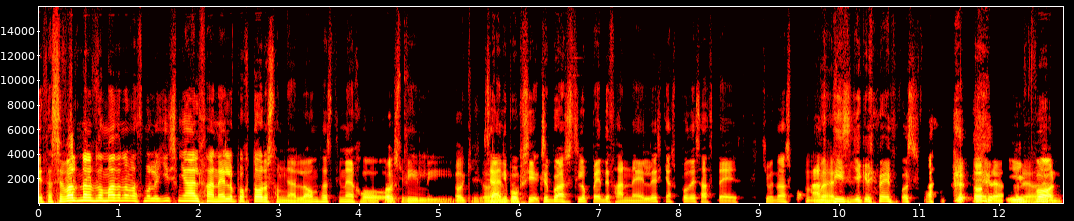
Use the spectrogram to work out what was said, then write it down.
Ε, θα σε βάλω την άλλη εβδομάδα να βαθμολογήσεις μια άλλη φανέλα που έχω τώρα στο μυαλό μου. Θα στην έχω Οκ. στείλει Οκ, σε ωραία. ανυποψία. Ξέρω, μπορώ να σου στείλω πέντε φανέλες και να σου πω δες αυτές. Και μετά να σου πω Ναι. αυτή η συγκεκριμένη πώς φάνηκε. Ωραία, ωραία, ωραία. Λοιπόν,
